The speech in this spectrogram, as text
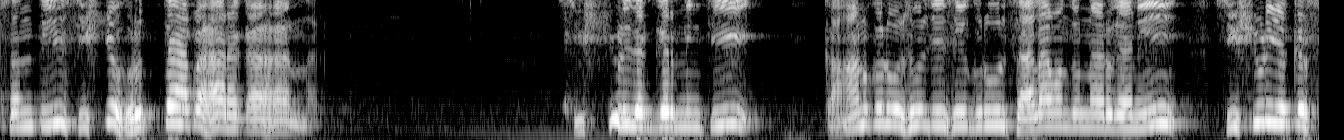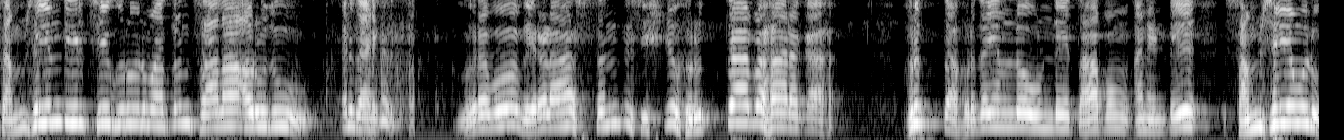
సంతి శిష్యు హృత్తాపహారకా అన్నారు. శిష్యుడి దగ్గర నుంచి కానుకలు వసూలు చేసే గురువులు చాలామంది ఉన్నారు కానీ శిష్యుడి యొక్క సంశయం తీర్చే గురువులు మాత్రం చాలా అరుదు అని దానికి అర్థం. గురవో విరళాసంతి శిష్యు హృత్తాపహారక హృత్త హృదయంలో ఉండే తాపం అని అంటే సంశయములు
